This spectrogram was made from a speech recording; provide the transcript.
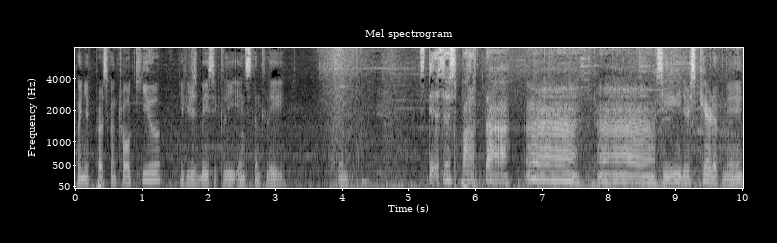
When you press Control Q, you can just basically instantly. This is Sparta. Uh, uh. See, they're scared of me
